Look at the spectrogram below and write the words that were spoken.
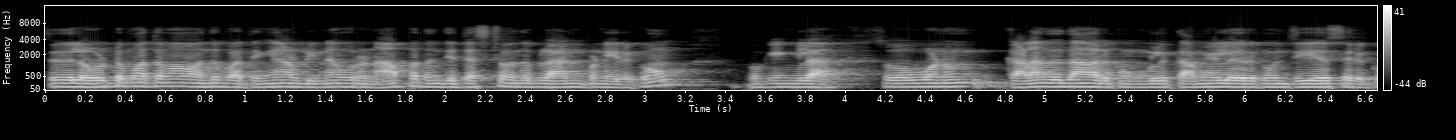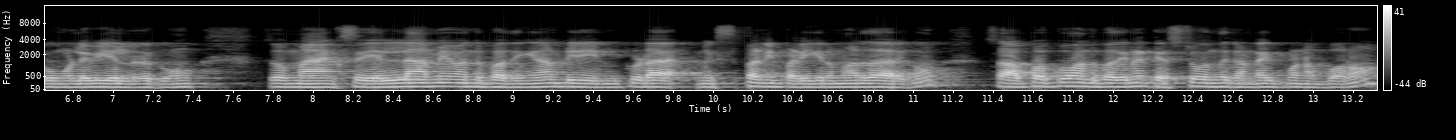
ஸோ இதில் ஒட்டுமொத்தமாக வந்து பார்த்தீங்க அப்படின்னா ஒரு நாற்பத்தஞ்சு டெஸ்ட் வந்து பிளான் பண்ணியிருக்கோம். ஓகேங்களா ஸோ ஒவ்வொன்றும் கலந்து தான் இருக்கும். உங்களுக்கு தமிழ் இருக்கும் ஜிஎஸ் இருக்கும் உளவியல் இருக்கும். ஸோ மேக்ஸ் எல்லாமே வந்து பார்த்தீங்கன்னா அப்படி கூட மிக்ஸ் பண்ணி படிக்கிற மாதிரி தான் இருக்கும். ஸோ அப்பப்போ வந்து பார்த்தீங்கன்னா டெஸ்ட் வந்து கண்டக்ட் பண்ண போகிறோம்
